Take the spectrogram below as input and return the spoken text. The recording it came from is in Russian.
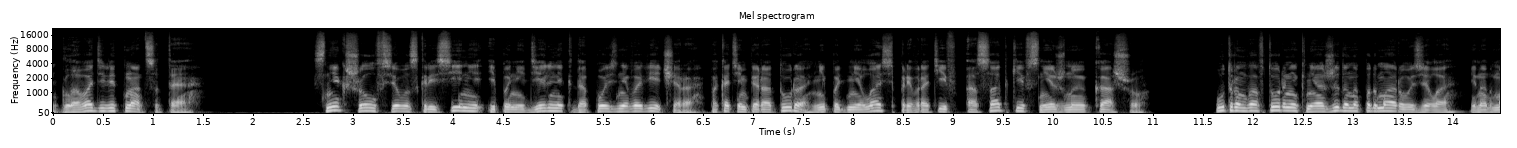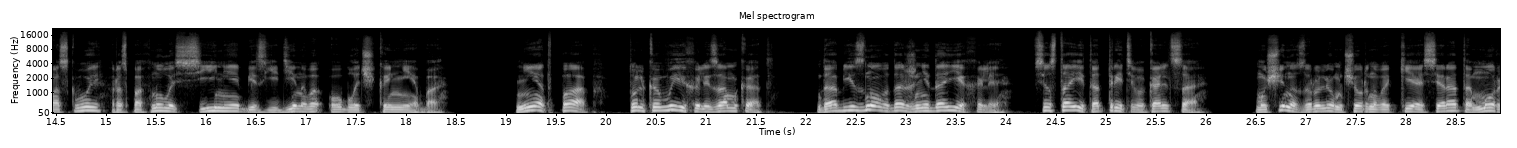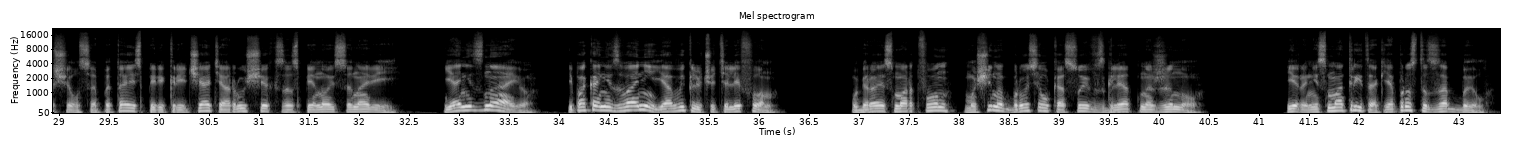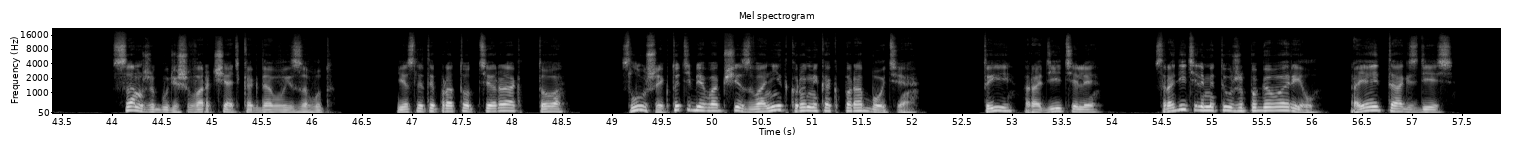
Глава 19 Снег шел все воскресенье и понедельник до позднего вечера, пока температура не поднялась, превратив осадки в снежную кашу. Утром во вторник неожиданно подморозило, и над Москвой распахнулось синее без единого облачка небо. «Нет, пап, только выехали за МКАД. До объездного даже не доехали. Все стоит от третьего кольца. Мужчина за рулем черного Cerato морщился, пытаясь перекричать орущих за спиной сыновей. «Я не знаю. И пока не звони, я выключу телефон». Убирая смартфон, мужчина бросил косой взгляд на жену. «Ира, не смотри так, я просто забыл. Сам же будешь ворчать, когда вызовут. Если ты про тот теракт, то... Слушай, кто тебе вообще звонит, кроме как по работе? Ты, родители. С родителями ты уже поговорил, а я и так здесь».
